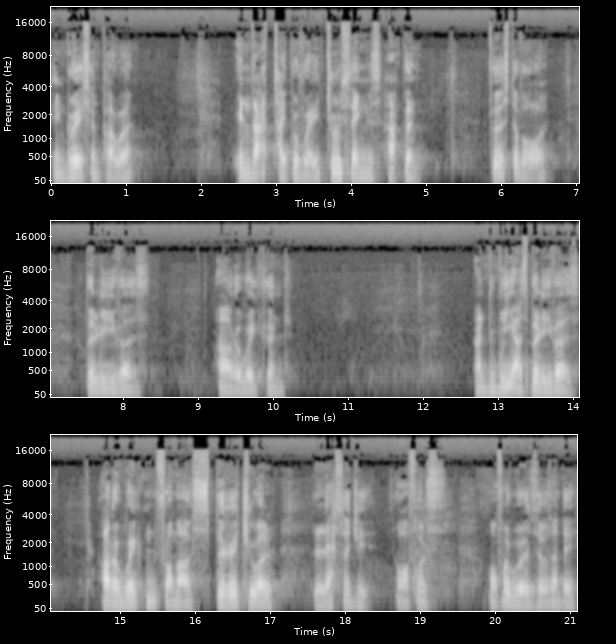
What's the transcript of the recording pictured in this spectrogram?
in grace and power, in that type of way, two things happen. First of all, believers are awakened. And we as believers are awakened from our spiritual lethargy. Awful, awful words, those, aren't they?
